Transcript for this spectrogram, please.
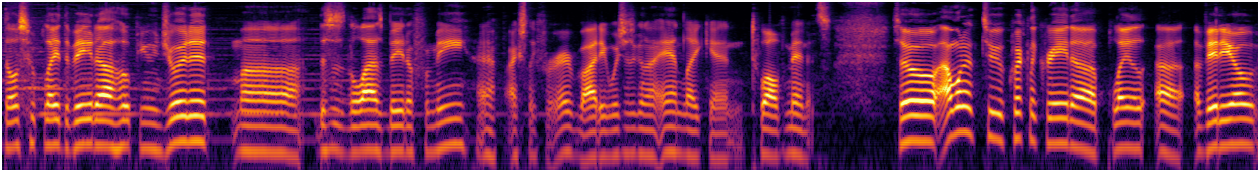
Those who played the beta, I hope you enjoyed it. Uh, this is the last beta for me, eh, actually for everybody, which is gonna end like in 12 minutes. So I wanted to quickly create a play uh, a video,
